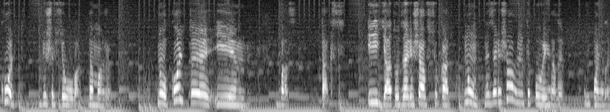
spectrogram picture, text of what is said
Кольт більше всього дамажив. Ну, Кольт е, і Бас. Такс. І я тут зарішав всю катку. Ну, не зарішав, ну типу виграли. Ви поняли.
